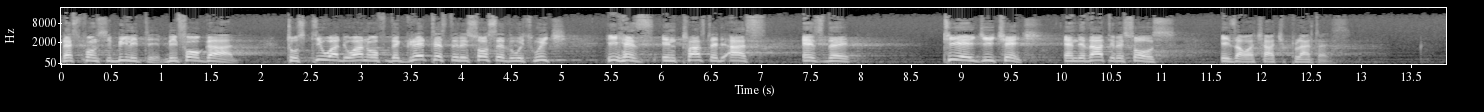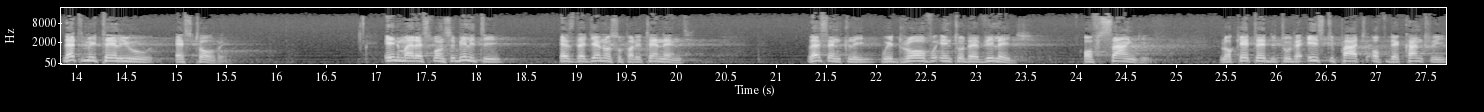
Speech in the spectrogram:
responsibility before God to steward one of the greatest resources with which He has entrusted us as the TAG Church, and that resource is our church planters. Let me tell you a story. In my responsibility as the general superintendent, recently we drove into the village of Sangi, located to the east part of the country,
